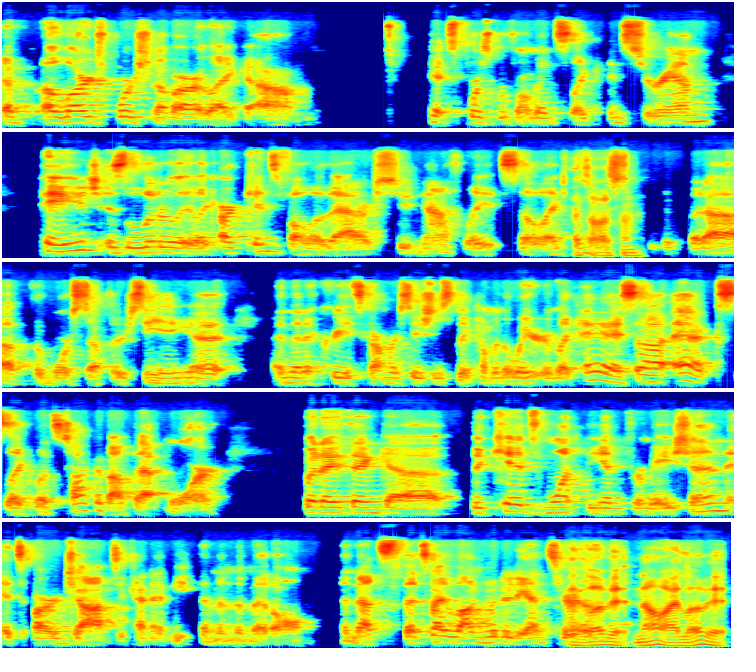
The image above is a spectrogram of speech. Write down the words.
a, a large portion of our like um, Pitt sports performance like Instagram page is literally like our kids follow that, our student athletes. So like that's awesome. Put up, the more stuff they're seeing it. And then it creates conversations. They come in the weight room like, hey, I saw X. Like, let's talk about that more. But I think uh, the kids want the information. It's our job to kind of meet them in the middle, and that's that's my long-winded answer. I love it. No, I love it.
